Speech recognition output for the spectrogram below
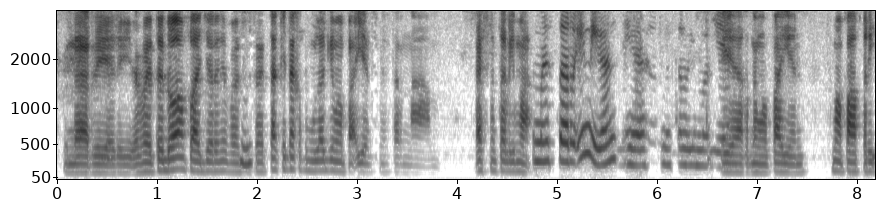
benar ya, ya. Itu doang pelajarannya pas semester. Kita, kita ketemu lagi sama Pak Ian semester 6. Eh, semester 5. Semester ini kan? Iya semester lima. Iya. Iya, ketemu Pak Ian. Sama Pak Pri.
